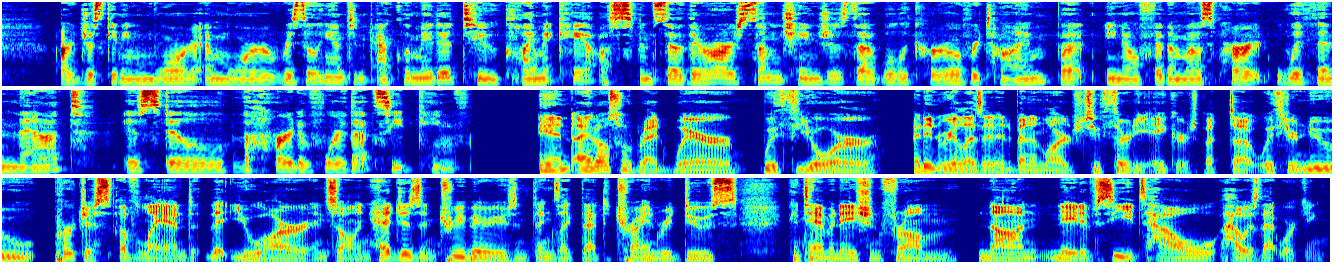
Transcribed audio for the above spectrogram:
are just getting more and more resilient and acclimated to climate chaos. And so there are some changes that will occur over time, but you know, for the most part, within that is still the heart of where that seed came from. And I had also read where with your I didn't realize it had been enlarged to 30 acres, but uh, with your new purchase of land that you are installing hedges and tree barriers and things like that to try and reduce contamination from non-native seeds. How how is that working?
